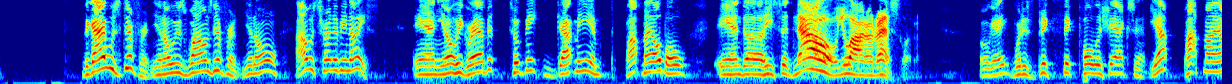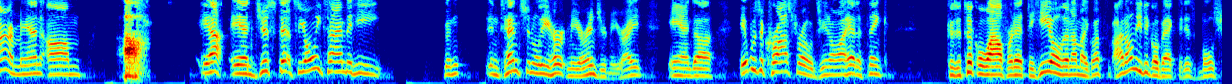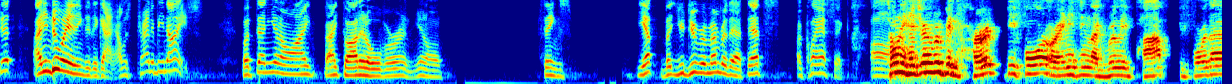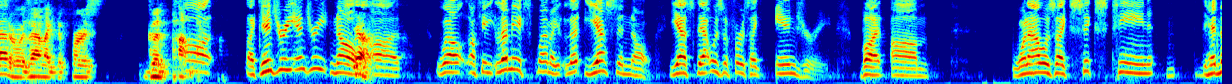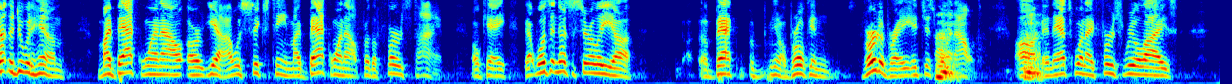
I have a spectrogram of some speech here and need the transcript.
The guy was different. You know, he was wound different. You know, I was trying to be nice, and you know, he grabbed it, took me, got me, and popped my elbow, and uh, he said, "Now you are a wrestler." Okay, with his big, thick Polish accent. Yep, popped my arm, man. Um, ah, yeah, and just that's the only time that he intentionally hurt me or injured me, right? And uh, it was a crossroads. You know, I had to think because it took a while for that to heal. Then I'm like, what? I don't need to go back to this bullshit. I didn't do anything to the guy. I was trying to be nice. But then, you know, I, I thought it over and, you know, things. Yep. But you do remember that. That's a classic. Um, Tony, had you ever been hurt before or anything like really pop before that? Or was that like the first good pop? Uh, like injury, injury? No. Yeah. Uh, well, okay. Let me explain. Let, yes and no yes, that was the first like injury. But um, when I was like 16, it had nothing to do with him. My back went out, or yeah, I was 16. My back went out for the first time. Okay, that wasn't necessarily a, a back, you know, broken vertebrae. It just went out, um, and that's when I first realized,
